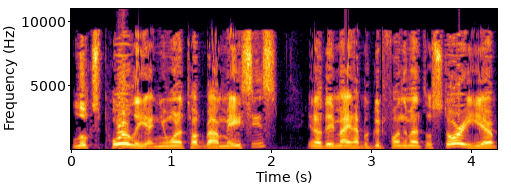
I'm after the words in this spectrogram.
looks poorly, and you want to talk about Macy's? You know, they might have a good fundamental story here,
